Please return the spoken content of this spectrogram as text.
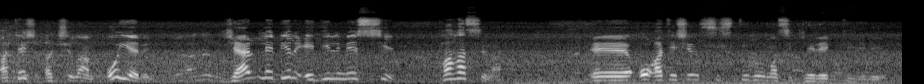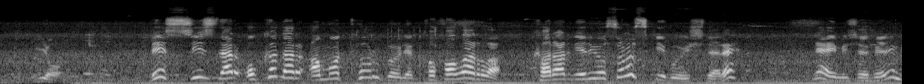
ateş açılan o yerin yerle bir edilmesi pahasına e, o ateşin susturulması gerektiğini biliyor. Ve sizler o kadar amatör böyle kafalarla karar veriyorsunuz ki bu işlere. Neymiş efendim?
